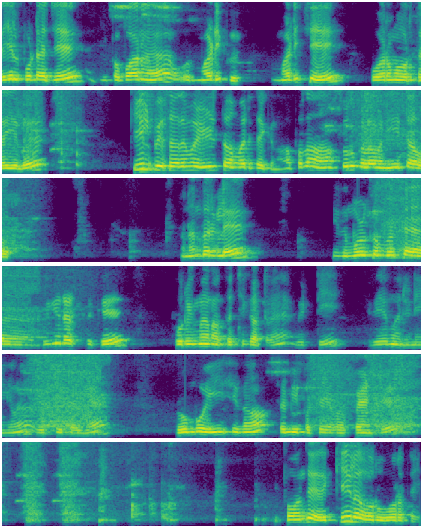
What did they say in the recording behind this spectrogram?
தையல் போட்டாச்சு. இப்போ பாருங்க ஒரு மடிப்பு. மடித்து ஓரமாக ஒரு தையல். கீழ் பீஸ் அதே மாதிரி இழுத்தா மாதிரி தைக்கணும். அப்போ தான் சுருக்கெல்லாம் நீட்டாக வரும். நண்பர்களே இது முழுக்க முழுக்க பிகினர்ஸுக்கு பொறுமையாக நான் தைச்சு காட்டுறேன். வெட்டி இதே மாதிரி நீங்களும் வெட்டி தைங்க. ரொம்ப ஈஸி தான். செமி பட்டையான பேண்ட்டு இப்போ வந்து கீழே ஒரு ஓரத்தை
